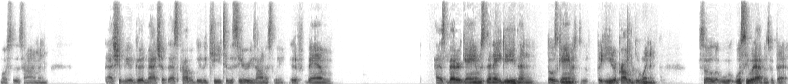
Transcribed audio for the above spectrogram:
most of the time, and that should be a good matchup. That's probably the key to the series, honestly. If Bam has better games than AD, then those games, the Heat are probably winning. So we'll see what happens with that.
